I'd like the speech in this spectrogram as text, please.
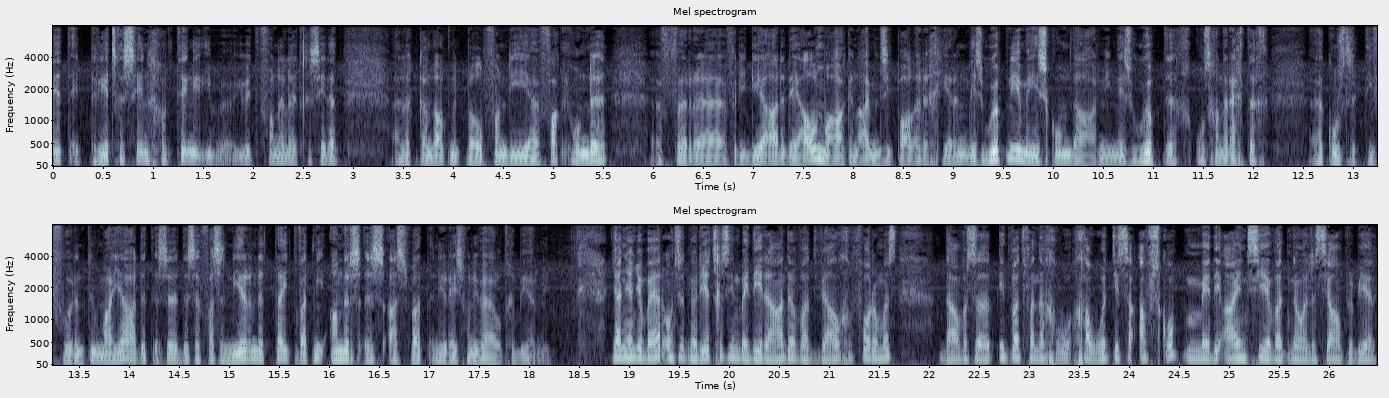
het, het reeds gesê en Gauteng jy weet van hulle het gesê dat hulle kan dalk met behulp van die uh, vakbonde uh, vir uh, vir die DA dit hel maak in daai munisipale regering. Mens hoop nie 'n mens kom daar nie. Mens hoop dit, ons gaan regtig konstruktief uh, vorentoe. Maar ja dit is 'n dis 'n fascinerende tyd wat nie anders is as wat in die res van die wêreld gebeur nie Jan Jan Joubert, ons het nou reeds gesien by die rade wat wel gevorm is, daar was 'n ietwat van 'n chaotiese afskop met die ANC wat nou hulle self probeer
